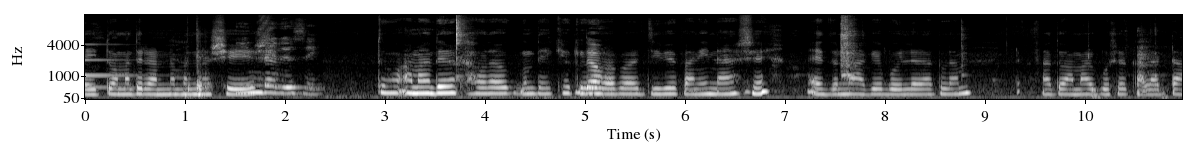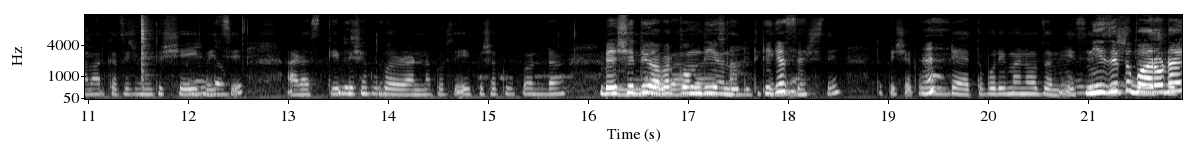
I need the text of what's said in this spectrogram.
এই তো আমাদের রান্না বান্না শেষ তো আমাদের খাওয়া দাওয়া দেখে কেউ আবার জিভে পানি না আসে এর জন্য আগে বইলে রাখলাম। তো আমার গোসার কালারটা আমার কাছে কিন্তু সেই হয়েছে। আর আজকে প্রেশার কুকার রান্না করছি। এই প্রেশার কুকারটা বেশি দিও আবার কম দিও না। ঠিক আছে? তো প্রেশার কুকারটা এত পরিমাণ ওজন নিজে তো বড়টাই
